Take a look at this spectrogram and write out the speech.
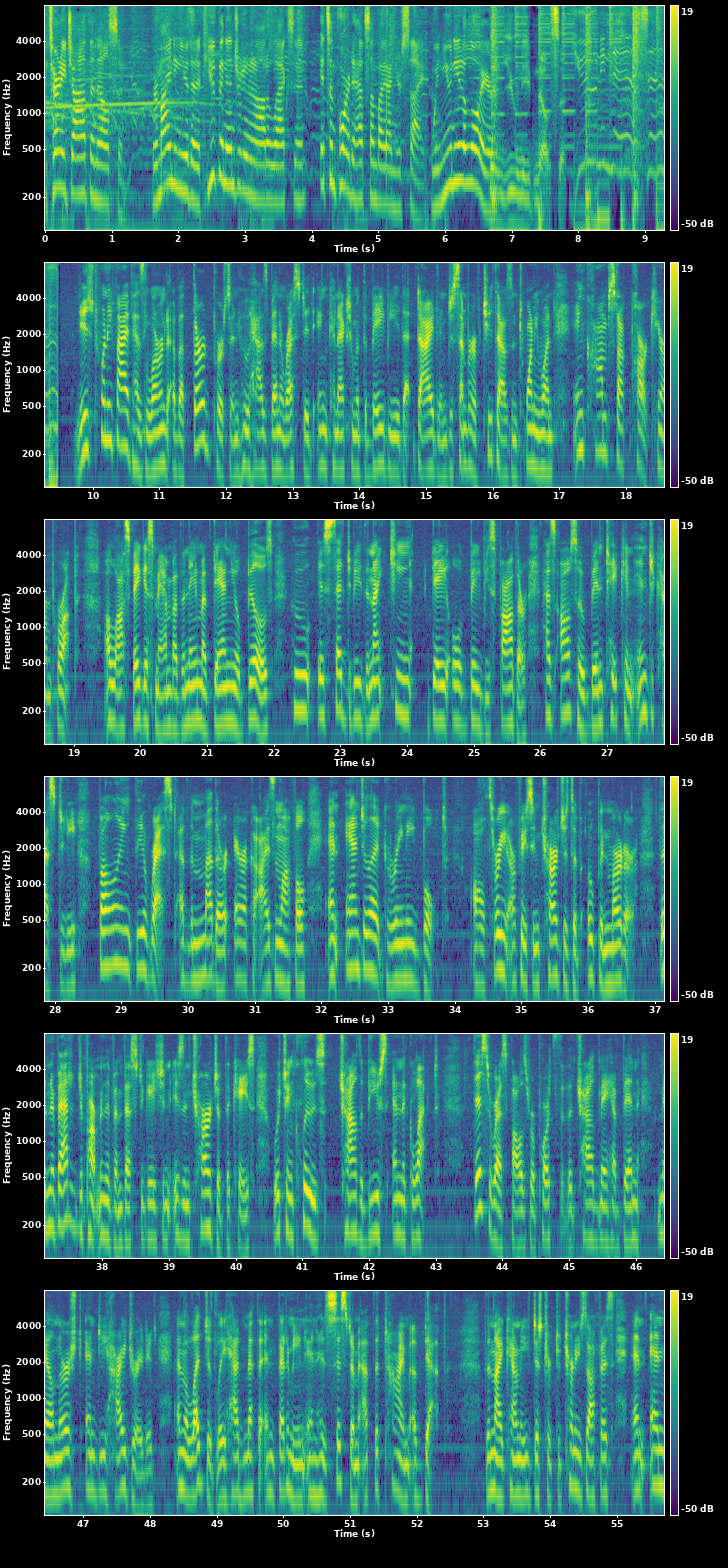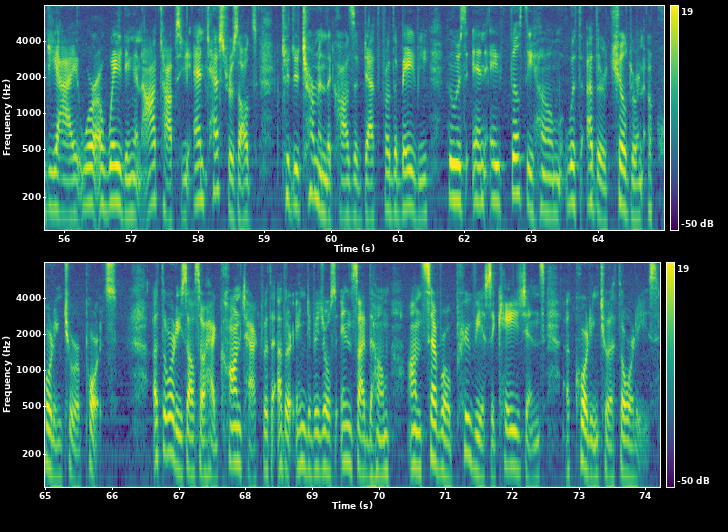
Attorney Jonathan Nelson, reminding you that if you've been injured in an auto accident, it's important to have somebody on your side. When you need a lawyer, you need Nelson. News 25 has learned of a third person who has been arrested in connection with the baby that died in December of 2021 in Comstock Park here in Pahrump. A Las Vegas man by the name of Daniel Bills, who is said to be the 19 day old baby's father, has also been taken into custody following the arrest of the mother, Erica Eisenloffel, and Angela Guerini-Bolt. All three are facing charges of open murder. The Nevada Department of Investigation is in charge of the case, which includes child abuse and neglect. This arrest follows reports that the child may have been malnourished and dehydrated and allegedly had methamphetamine in his system at the time of death. The Nye County District Attorney's Office and NDI were awaiting an autopsy and test results to determine the cause of death for the baby, who was in a filthy home with other children, according to reports. Authorities also had contact with other individuals inside the home on several previous occasions, according to authorities.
